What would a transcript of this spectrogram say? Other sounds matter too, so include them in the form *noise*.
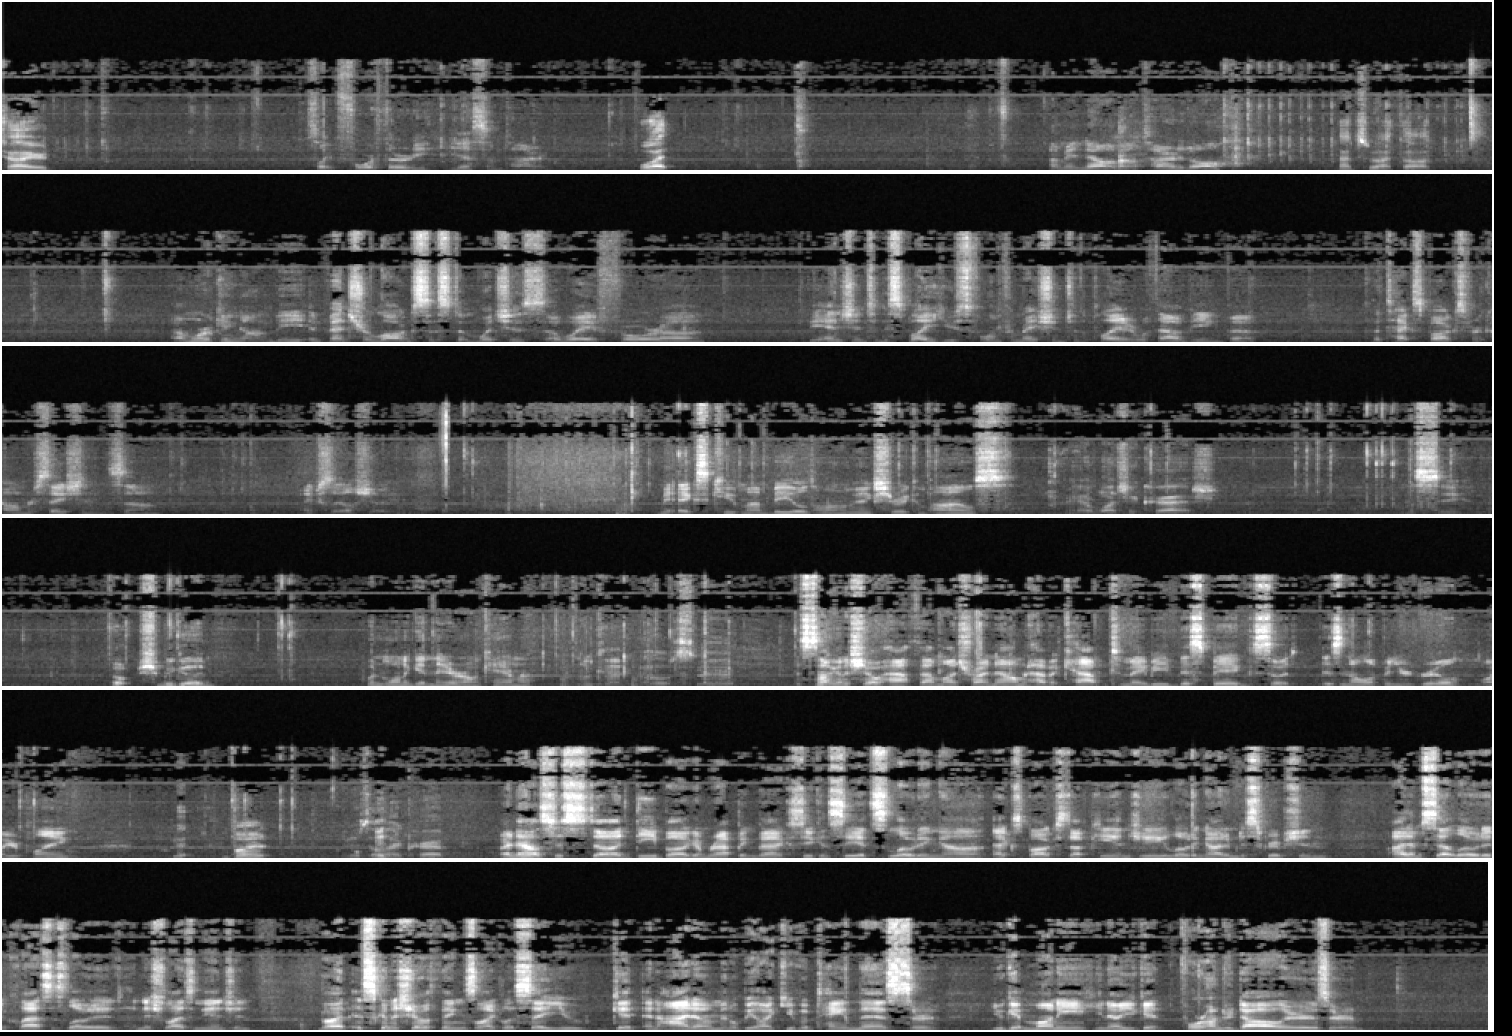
tired? It's like 4:30. Yes, I'm tired. What? I mean, no, I'm not tired at all. That's what I thought. I'm working on the adventure log system, which is a way for uh, the engine to display useful information to the player without being the the text box for conversations. Um, actually, I'll show you. Let me execute my build. Hold on, let me make sure it compiles. Yeah, watch it crash. Let's see. Oh, should be good. Wouldn't want to get an error on camera. Okay. Oh snap. It's not going to show half that much right now. I'm going to have it capped to maybe this big so it isn't all up in your grill while you're playing. But is all It- that crap? Right now it's just uh, debug. I'm wrapping back so you can see it's loading uh, xbox.png, loading item description, item set loaded, classes loaded, initializing the engine. But it's going to show things like, let's say you get an item, it'll be like you've obtained this, or you get money, you know, you get $400, or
